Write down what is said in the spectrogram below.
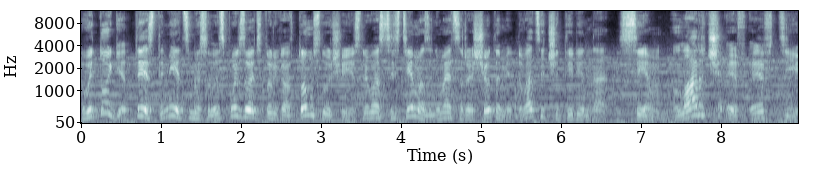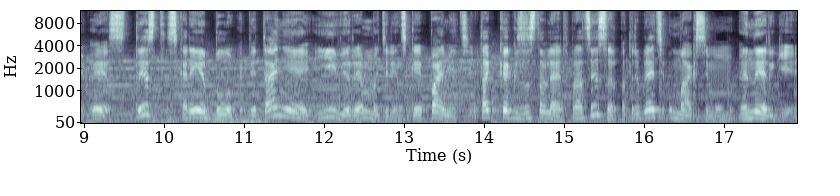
В итоге тест имеет смысл использовать только в том случае, если у вас система занимается расчетами 24 на 7. Large FFTS тест скорее блока питания и VRM материнской памяти, так как заставляет процессор потреблять максимум энергии.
